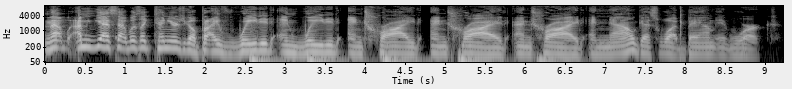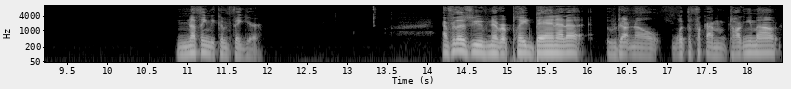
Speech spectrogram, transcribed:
And that, I mean, yes, that was like 10 years ago, but I've waited and waited and tried and tried and tried. And now, guess what? Bam, it worked. Nothing to configure. And for those of you who've never played Bayonetta, who don't know what the fuck I'm talking about,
